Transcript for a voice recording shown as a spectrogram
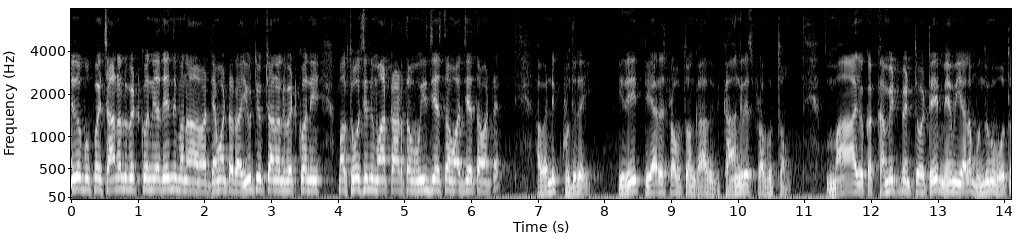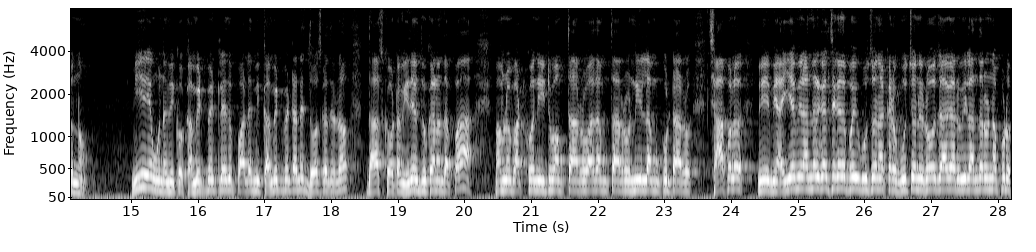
ఏదో ముప్పై ఛానళ్ళు పెట్టుకొని అదేంది మన ఏమంటారు ఆ యూట్యూబ్ ఛానల్ పెట్టుకొని మాకు తోసింది మాట్లాడతాం ఇది చేస్తాం అది చేస్తాం అంటే అవన్నీ కుదిరాయి. ఇది టీఆర్ఎస్ ప్రభుత్వం కాదు ఇది కాంగ్రెస్ ప్రభుత్వం. మా యొక్క కమిట్మెంట్ తోటి మేము ఇవాళ ముందుకు పోతున్నాం. మీరేమున్నా మీకు కమిట్మెంట్ లేదు పాలేదు మీ కమిట్మెంట్ అనేది దోసుకొచ్చడం దాచుకోవటం ఇదే దుకాణం తప్ప. మమ్మల్ని పట్టుకొని ఇటు పంపుతారు అది అమ్ముతారు నీళ్ళు అమ్ముకుంటారు. చేపలు మీ మీ అయ్య మీరు అందరు కలిసే కదా పోయి కూర్చొని అక్కడ కూర్చొని రోజా గారు వీళ్ళందరూ ఉన్నప్పుడు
